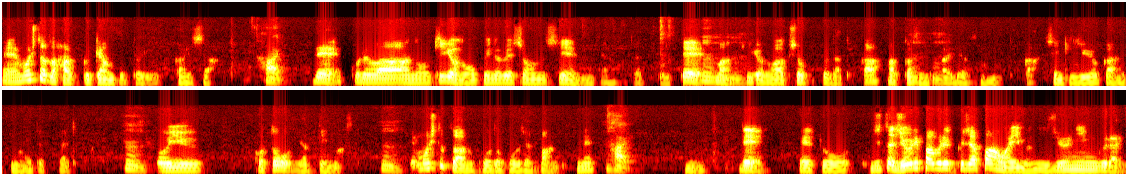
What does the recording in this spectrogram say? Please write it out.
えーもう一つはハックキャンプという会社。はい。で、これは、あの、企業のオープンイノベーション支援みたいなことをやっていて、うんうんまあ、企業のワークショップだとか、ハッカソンとかアイデアソンとか、新規事業開発のお手伝いとか、うん。そういうことをやっています。うん。でもう一つは、あの、 Code for Japan ですね。はい。で、えっ、と、実は Georepublic Japan は今20人ぐらいい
